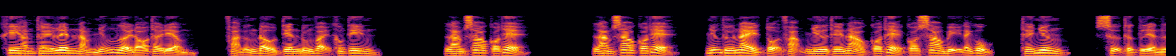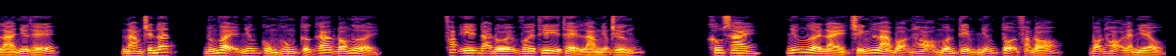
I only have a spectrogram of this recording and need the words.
khi hắn thấy lên nằm những người đó thời điểm, phản ứng đầu tiên đúng vậy không tin. Làm sao có thể? Làm sao có thể? Những thứ này tội phạm như thế nào có thể có sao bị đánh gục, thế nhưng, sự thực liền là như thế. Nằm trên đất, đúng vậy những cùng hung cực các đó người. Pháp y đã đối với thi thể làm nghiệm chứng. Không sai, những người này chính là bọn họ muốn tìm những tội phạm đó, bọn họ lẻn nhiều,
